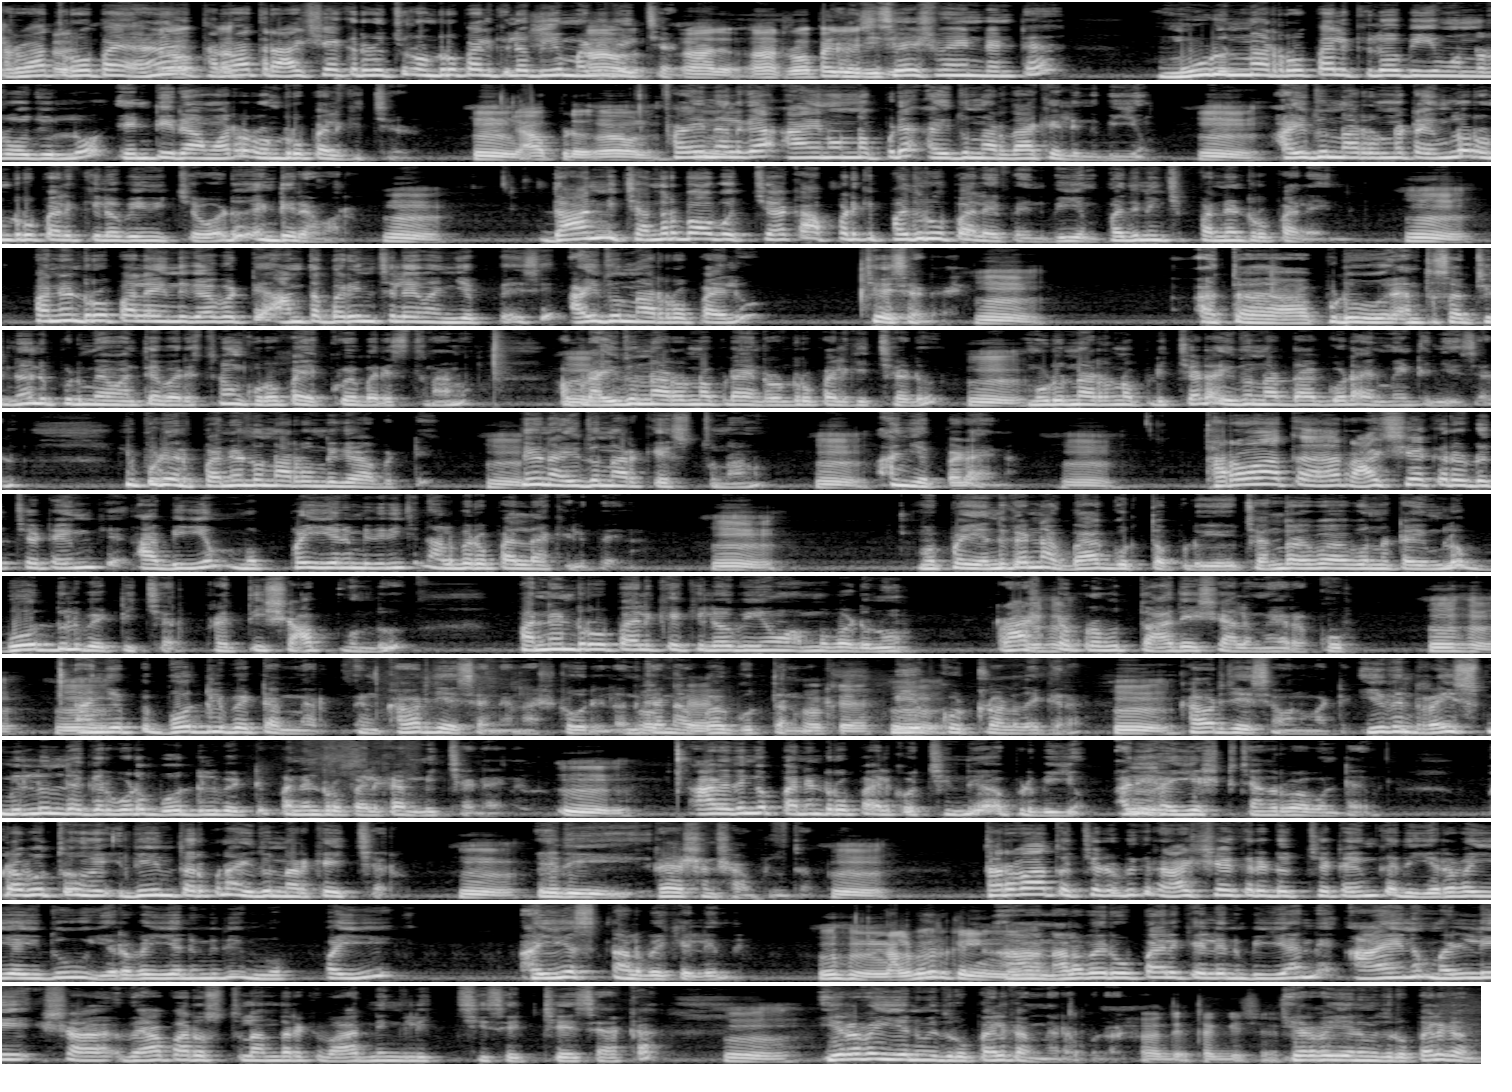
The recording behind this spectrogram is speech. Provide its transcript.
తర్వాత రూపాయి తర్వాత రాజశేఖర్ వచ్చి రెండు రూపాయల కిలో బియ్యం మళ్ళీ తెచ్చాడు. విశేషం ఏంటంటే మూడున్నర రూపాయల కిలో బియ్యం ఉన్న రోజుల్లో ఎన్టీ రామారావు రెండు రూపాయలకి ఇచ్చాడు. అప్పుడు ఫైనల్గా ఆయన ఉన్నప్పుడే ఐదున్నర దాకా వెళ్ళింది బియ్యం. ఐదున్నర ఉన్న టైంలో రెండు రూపాయల కిలో బియ్యం ఇచ్చేవాడు ఎన్టీ రామారావు. దాన్ని చంద్రబాబు వచ్చాక అప్పటికి పది రూపాయలు అయిపోయింది బియ్యం. పది నుంచి పన్నెండు రూపాయలు అయింది. పన్నెండు రూపాయలు అయింది కాబట్టి అంత భరించలేమని చెప్పేసి ఐదున్నర రూపాయలు చేశాడు ఆయన. అత అప్పుడు ఎంత సబ్సిడీ అని ఇప్పుడు మేము అంతే భరిస్తున్నాం. ఇంకో రూపాయి ఎక్కువే భరిస్తున్నాను. అప్పుడు ఐదున్నర ఉన్నప్పుడు ఆయన రెండు రూపాయలకి ఇచ్చాడు. మూడున్నర ఉన్నప్పుడు ఇచ్చాడు. ఐదున్నర దాకా కూడా ఆయన మెయింటైన్ చేశాడు. ఇప్పుడు నేను పన్నెండున్నర ఉంది కాబట్టి. నేను ఐదున్నరకే ఇస్తున్నాను అని చెప్పాడు ఆయన. తర్వాత రాజశేఖర రెడ్డి వచ్చే టైంకి ఆ బియ్యం ముప్పై ఎనిమిది నుంచి నలభై రూపాయల దాకా వెళ్ళిపోయింది. ఉమ్, ముప్పై ఎందుకంటే నాకు బాగా గుర్తు అప్పుడు చంద్రబాబు ఉన్న టైంలో బోర్డులు పెట్టించారు ప్రతి షాప్ ముందు పన్నెండు రూపాయలకే కిలో బియ్యం అమ్మబడును. రాష్ట్ర ప్రభుత్వ ఆదేశాల మేరకు అని చెప్పి బోర్డులు పెట్టి అమ్మారు నేను కవర్ చేశాను నేను ఆ స్టోరీలో అందుకని బాగా గుర్తు అనమాట బియ్యం కొట్ల దగ్గర కవర్ చేసాం అనమాట ఈవెన్ రైస్ మిల్లుల దగ్గర కూడా బోర్డులు పెట్టి పన్నెండు రూపాయలకి అమ్మిచ్చాడు ఆయన. ఆ విధంగా పన్నెండు రూపాయలకి వచ్చింది అప్పుడు బియ్యం. అది హైయెస్ట్ చంద్రబాబు ఉంటాయి. ప్రభుత్వం దీని తరపున ఐదున్నరకే ఇచ్చారు. ఇది రేషన్ షాపులతో. తర్వాత వచ్చేటప్పటికి రాజశేఖర రెడ్డి వచ్చే టైంకి అది ఇరవై ఐదు ఇరవై ఎనిమిది ముప్పై హైయెస్ట్ నలభైకి వెళ్ళింది. నలభై రూపాయలకి వెళ్ళిన బియ్యాన్ని ఆయన మళ్ళీ వ్యాపారస్తులందరికీ వార్నింగ్లు ఇచ్చి సెట్ చేశాక ఇరవై ఎనిమిది రూపాయలకి అమ్మారు అప్పుడు ఇరవై ఎనిమిది రూపాయలకి అమ్మారు.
